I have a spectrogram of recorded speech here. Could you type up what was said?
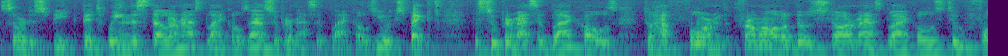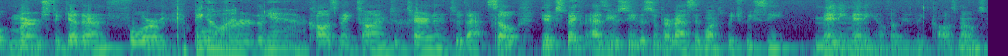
so to speak, between the stellar mass black holes and supermassive black holes. You expect the supermassive black holes to have formed from all of those star mass black holes to fo- merge together and form A bigger over one, the yeah. cosmic time to turn into that. So you expect, as you see the supermassive ones, which we see many, many of them in the cosmos,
